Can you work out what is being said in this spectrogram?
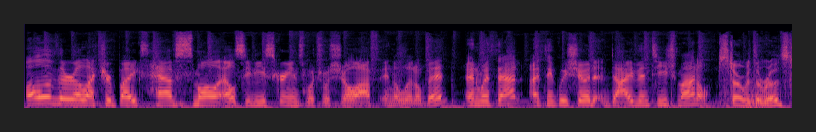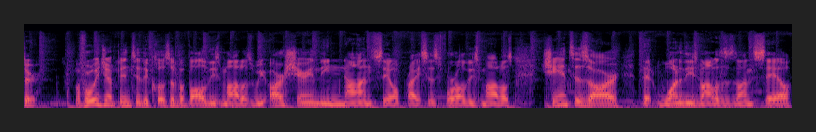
all of their electric bikes have small LCD screens, which we'll show off in a little bit. And with that, I think we should dive into each model. Start with the Roadster. Before we jump into the close-up of all these models, we are sharing the non-sale prices for all these models. Chances are that one of these models is on sale.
